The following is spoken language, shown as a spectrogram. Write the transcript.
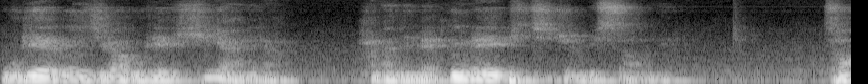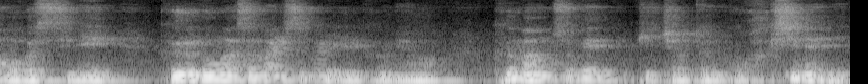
우리의 의지와 우리의 힘이 아니라 하나님의 은혜의 빛이 줄 믿사오니 성 어거스틴이 그 로마서 말씀을 읽으며 그 마음속에 비쳤던 그 확신의 빛,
